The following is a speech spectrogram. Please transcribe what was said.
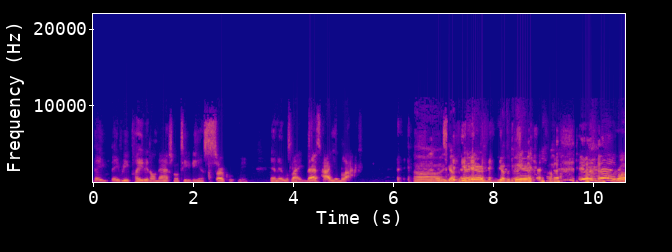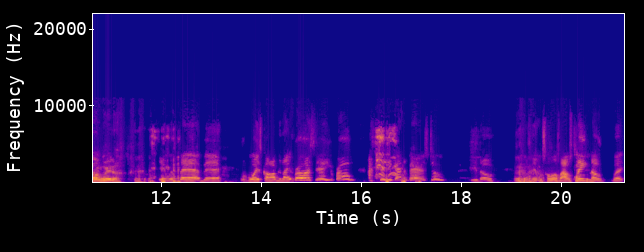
they they replayed it on national TV and circled me, and it was like, "That's how you block." Uh, you got the pen. You got the pen. it was bad. the wrong way though. it was bad, man. The boys called me like, "Bro, I see you, bro. I see you got the bears too." You know, it was, it was horrible. I was clean though, but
